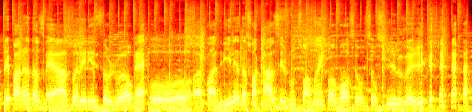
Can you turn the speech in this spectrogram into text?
preparando as, é, as bandeirinhas de São João, né? O, a quadrilha da sua casa, você junta sua mãe, sua avó, seu, seus filhos aí.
